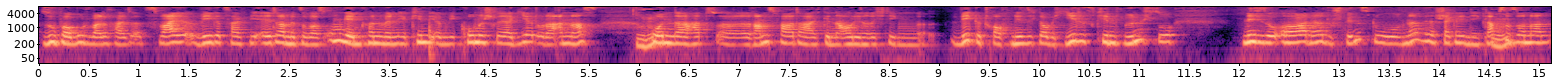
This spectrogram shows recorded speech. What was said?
super gut, weil es halt äh, zwei Wege zeigt, wie Eltern mit sowas umgehen können, wenn ihr Kind irgendwie komisch reagiert oder anders. Mhm. Und da hat äh, Rams Vater halt genau den richtigen Weg getroffen, den sich, glaube ich, jedes Kind wünscht. So nicht so, oh, ne, du spinnst, du, ne, wir stecken dir in die Mhm. Klapse, sondern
